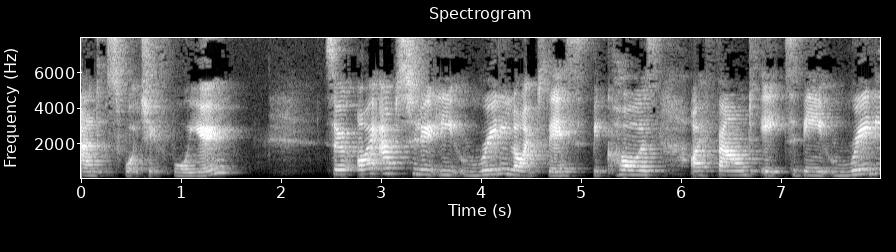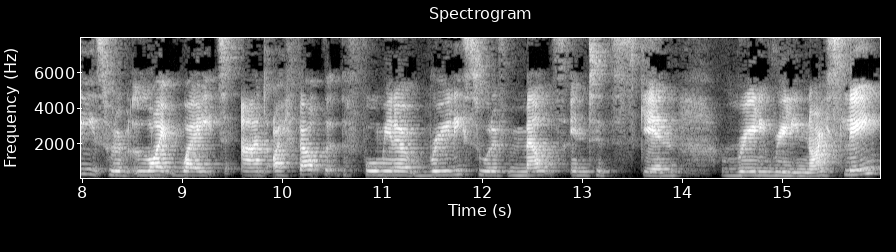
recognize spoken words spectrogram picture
and swatch it for you. So I absolutely really liked this because I found it to be really sort of lightweight and I felt that the formula really sort of melts into the skin really, really nicely.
